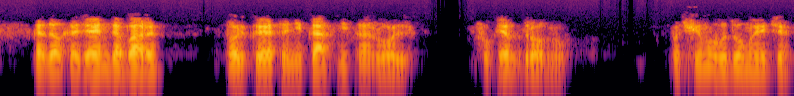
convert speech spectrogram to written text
— сказал хозяин Габары. «Только это никак не король». Фуке вздрогнул. «Почему вы думаете,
